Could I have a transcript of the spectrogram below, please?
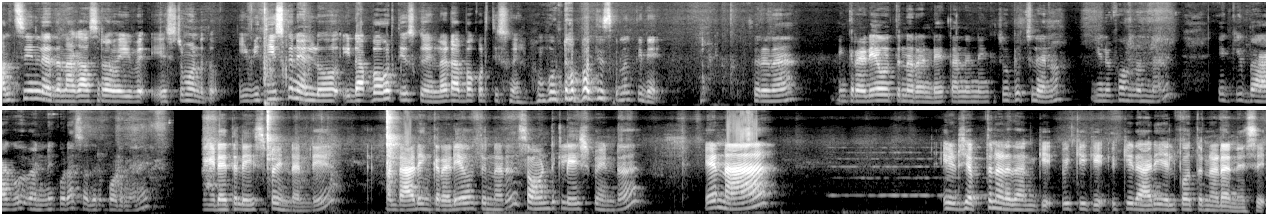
అంత సీన్ లేదు నాకు అసలు ఇవి ఇష్టం ఉండదు. ఇవి తీసుకుని వెళ్ళు ఈ డబ్బా ఒకటి తీసుకుని వెళ్ళు డబ్బా ఒకటి తీసుకుని వెళ్ళు. మూడు డబ్బా తీసుకుని తినే. సరేనా? ఇంక రెడీ అవుతున్నారండి తనని ఇంక చూపించలేను. యూనిఫామ్లు ఉన్నాయి. ఇంక బ్యాగు ఇవన్నీ కూడా చదువుకోవడమే వీడైతే లేచిపోయిండండి. వాళ్ళ డాడీ ఇంక రెడీ అవుతున్నారు. సౌండ్కి లేచిపోయిండు. ఏనా వీడు చెప్తున్నాడు దానికి విక్కీకి విక్కీ డాడీ వెళ్ళిపోతున్నాడు అనేసి.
